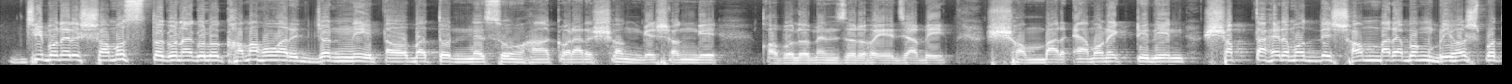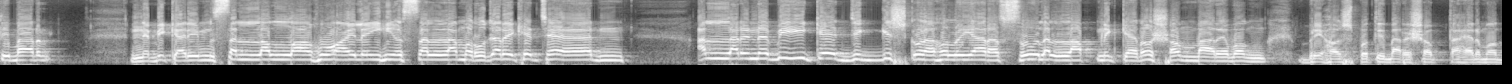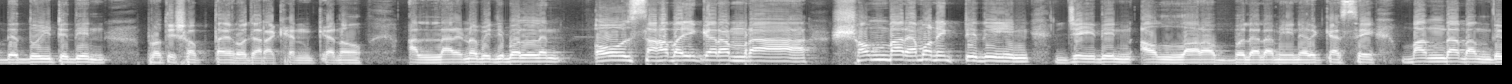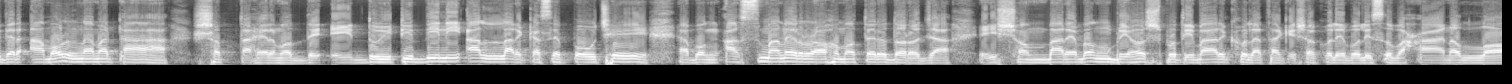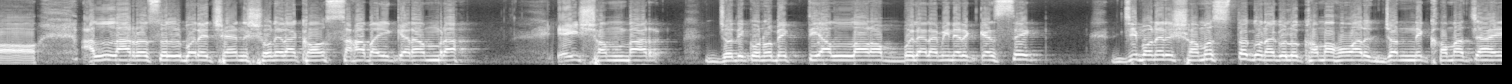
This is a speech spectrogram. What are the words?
জীবনের সমস্ত গুণাগুলো ক্ষমা হওয়ার জন্য তাওবাতুন্নেসুহা করার সঙ্গে সঙ্গে কবল মঞ্জুর হয়ে যাবে। সোমবার এমন একটি দিন, সপ্তাহের মধ্যে সোমবার এবং বৃহস্পতিবার নবী করিম সাল্লাল্লাহু আলাইহি রোজা রেখেছেন। আল্লাহর নবীকে জিজ্ঞেস করা হলো, ইয়া রাসূল আল্লাহ আপনি কেন সোমবার এবং বৃহস্পতিবার সপ্তাহের মধ্যে দুইটি দিন প্রতি সপ্তাহে রোজা রাখেন কেন? আল্লাহর নবীজি বললেন ও সাহাবাইকার আমরা সোমবার এমন একটি দিন, যেই দিন আল্লাহ রাব্বুল আলামিনের কাছে বান্দা বান্দিদের আমল নামাটা সপ্তাহের মধ্যে এই দুইটি দিনই আল্লাহর কাছে পৌঁছে এবং আসমানের রহমতের দরজা এই সোমবার এবং বৃহস্পতিবার খোলা থাকে সকলে বলি সুবাহান আল্লাহ রসুল বলেছেন, শুনে রাখো সাহাবাইকার আমরা এই সোমবার যদি কোনো ব্যক্তি আল্লাহ রব্বুল আলমিনের কাছে জীবনের সমস্ত গুণাগুলো ক্ষমা হওয়ার জন্য ক্ষমা চায়,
